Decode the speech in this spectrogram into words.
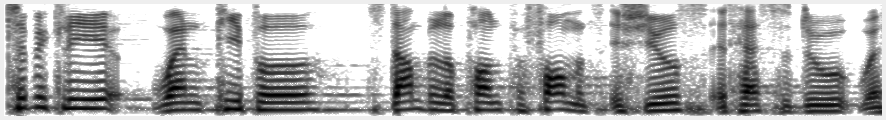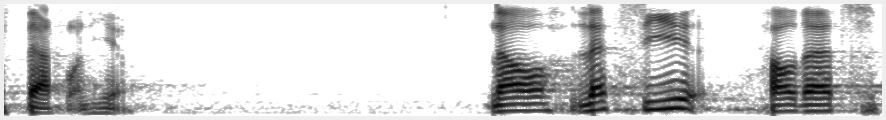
Typically, when people stumble upon performance issues, it has to do with that one here. Now, let's see how that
